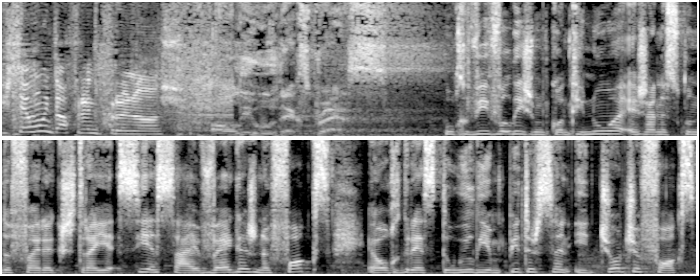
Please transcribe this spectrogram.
Isto é muito à frente para nós. Hollywood Express. O revivalismo continua, é já na segunda-feira que estreia CSI Vegas na Fox. É o regresso de William Peterson e Georgia Fox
